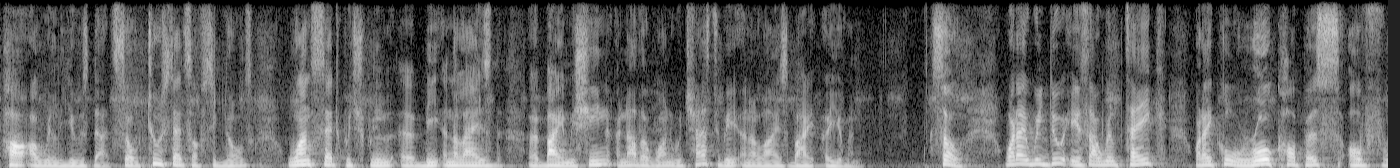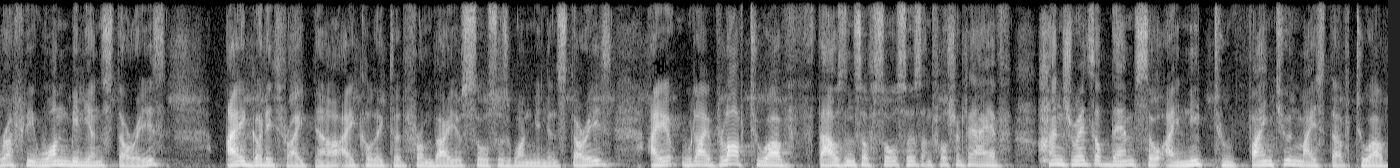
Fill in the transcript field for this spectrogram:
how I will use that. So two sets of signals, one set which will uh, be analyzed uh, by a machine, another one which has to be analyzed by a human. So what I will do is I will take what I call raw corpus of roughly 1 million stories. I got it right now. I collected from various sources 1 million stories. I would have loved to have thousands of sources. Unfortunately, I have hundreds of them, so I need to fine tune my stuff to have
